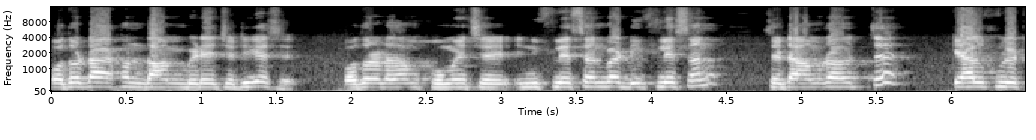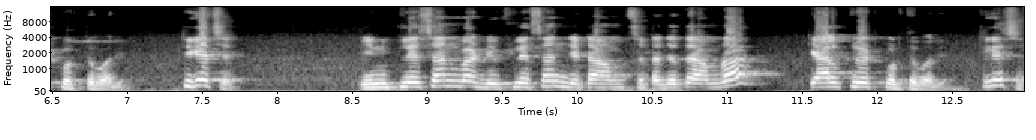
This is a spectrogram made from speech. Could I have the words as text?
কতটা এখন দাম বেড়েছে, ঠিক আছে? কতটা দাম কমেছে ইনফ্লেশন বা ডিফ্লেশন সেটা আমরা হচ্ছে ক্যালকুলেট করতে পারি, ঠিক আছে? ইনফ্লেশন বা ডিফ্লেশন যেটা সেটা যাতে আমরা ক্যালকুলেট করতে পারি, ঠিক আছে?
